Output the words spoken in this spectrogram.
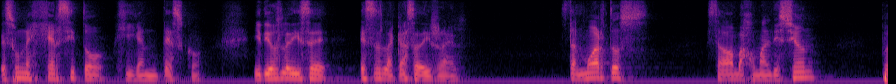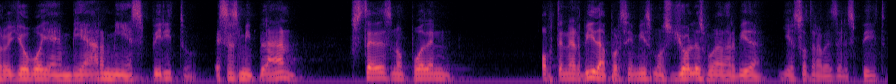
es un ejército gigantesco. Y Dios le dice, esa es la casa de Israel. Están muertos, estaban bajo maldición, pero yo voy a enviar mi espíritu. Ese es mi plan. Ustedes no pueden obtener vida por sí mismos, yo les voy a dar vida y eso a través del espíritu.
